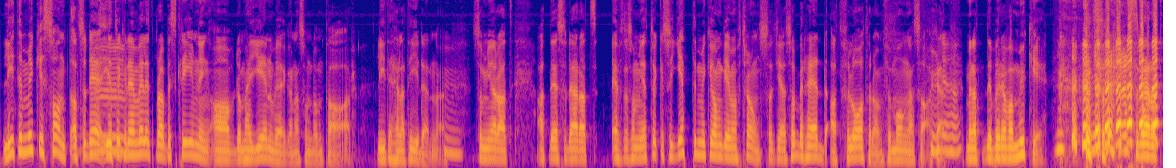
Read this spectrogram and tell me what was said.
Lite mycket sånt, alltså det, jag tycker det är en väldigt bra beskrivning av de här genvägarna som de tar lite hela tiden nu. Som gör att, att det är sådär att eftersom jag tycker så jättemycket om Game of Thrones så att jag är så beredd att förlåta dem för många saker. Ja. Men att det börjar vara mycket. så, sådär att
